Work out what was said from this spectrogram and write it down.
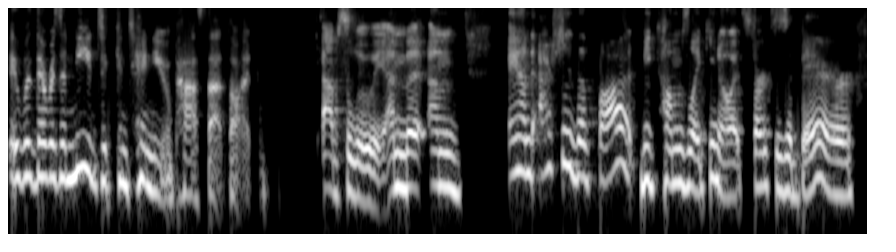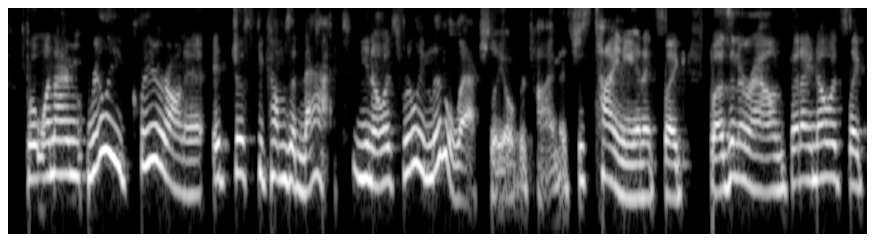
it was there was a need to continue past that thought. Absolutely. And the um and actually the thought becomes like you know it starts as a bear but when i'm really clear on it it just becomes a gnat. You know it's really little actually over time. It's just tiny and it's like buzzing around but i know it's like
